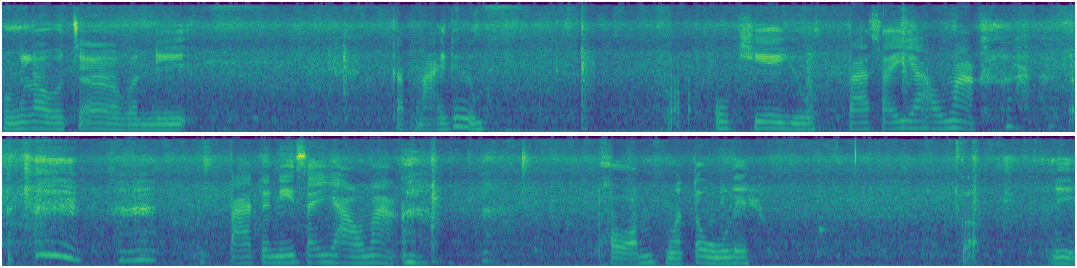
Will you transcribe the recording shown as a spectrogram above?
ของเราจ้าวันนี้ กับไม้เดิม ก็โอเคอยู่ปลาไซส์ยาวมาก ปลาตัวนี้ไซส์ยาวมาก ผอมหัวโตเลย ก็นี่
